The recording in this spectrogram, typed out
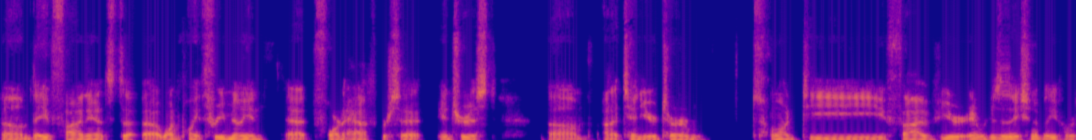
Um, they've financed uh, 1.3 million at four and a half percent interest um, on a 10 year term, 25 year amortization, I believe, or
